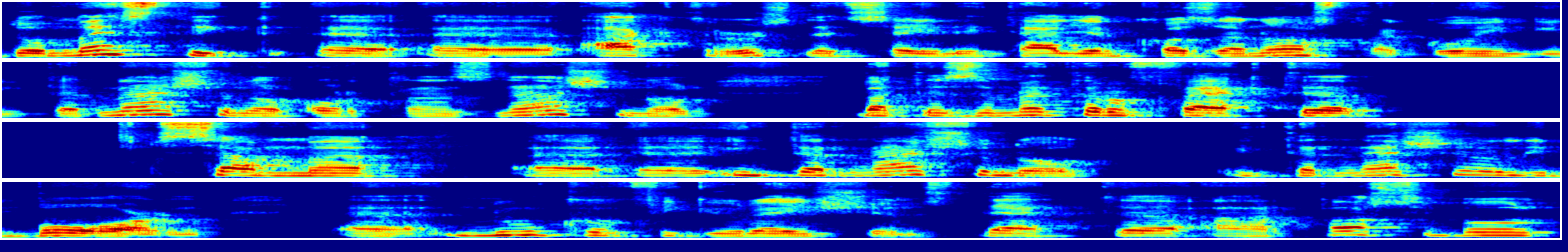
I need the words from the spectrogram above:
domestic uh, uh, actors, let's say the Italian Cosa Nostra going international or transnational, but as a matter of fact, uh, some uh, uh, uh, international, internationally born new configurations that are possible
